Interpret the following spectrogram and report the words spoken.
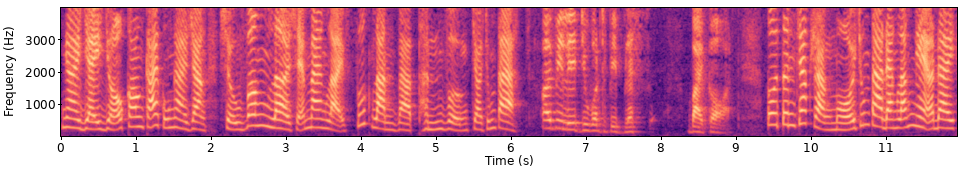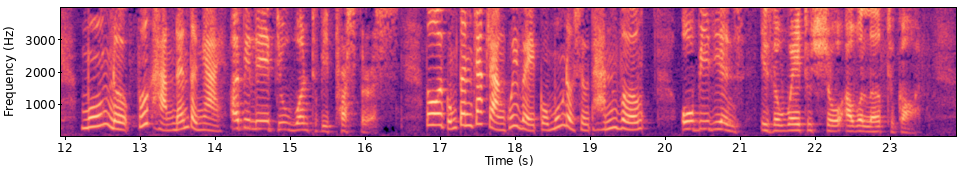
Ngài dạy dỗ con cái của Ngài rằng sự vâng lời sẽ mang lại phước lành và thịnh vượng cho chúng ta. I believe you want to be blessed by God. Tôi tin chắc rằng mỗi chúng ta đang lắng nghe ở đây muốn được phước hạnh đến từ Ngài. I believe you want to be prosperous. Tôi cũng tin chắc rằng quý vị cũng muốn được sự thịnh vượng. Obedience is a way to show our love to God.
